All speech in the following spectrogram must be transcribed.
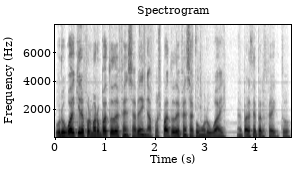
Uruguay quiere formar un pacto de defensa. Venga, pues pacto de defensa con Uruguay. Me parece perfecto.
